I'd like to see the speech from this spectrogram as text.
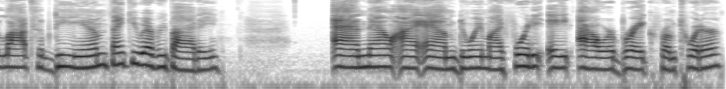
lots of DM. Thank you, everybody. And now I am doing my 48 hour break from Twitter.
